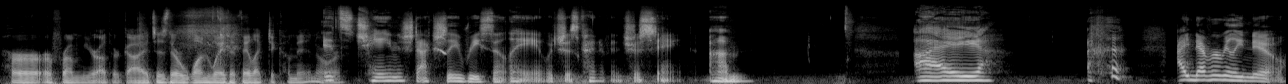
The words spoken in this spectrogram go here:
her or from your other guides? Is there one way that they like to come in? Or It's changed actually recently, which is kind of interesting. Um, I I never really knew.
